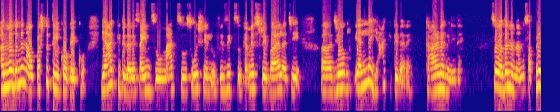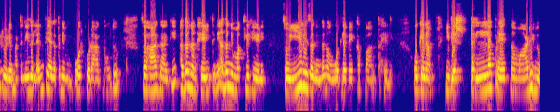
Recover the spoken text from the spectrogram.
ಅನ್ನೋದನ್ನ ನಾವು ಫಸ್ಟ್ ತಿಳ್ಕೊಬೇಕು. ಯಾಕೆ ಇಟ್ಟಿದ್ದಾರೆ science maths social physics chemistry biology geography ಎಲ್ಲ ಯಾಕೆ ಇಟ್ಟಿದ್ದಾರೆ ಕಾರಣಗಳಿದೆ. ಸೊ ಅದನ್ನ ನಾನು ಸಪ್ರೇಟ್ ವಿಡಿಯೋ ಮಾಡ್ತೀನಿ. ಇದು ಲೆಂತಿ ಆಗುತ್ತೆ, ನಿಮ್ಗೆ ಬೋರ್ ಕೂಡ ಆಗ್ಬಹುದು ಸೊ ಹಾಗಾಗಿ ಅದನ್ನ ನಾನು ಹೇಳ್ತೀನಿ. ಅದನ್ನ ನಿಮ್ ಮಕ್ಳಿಗೆ ಹೇಳಿ. ಸೊ ಈ ರೀಸನ್ ಇಂದ ನಾವು ಓದ್ಲೇಬೇಕಪ್ಪ ಅಂತ ಹೇಳಿ. ಓಕೆನಾ ಇದೆಷ್ಟೆಲ್ಲ ಪ್ರಯತ್ನ ಮಾಡಿನೂ,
